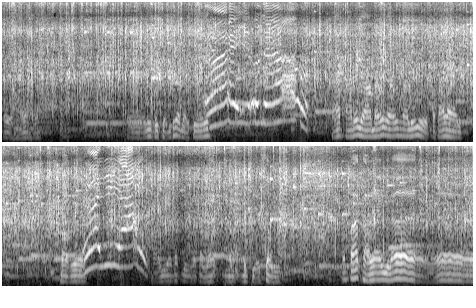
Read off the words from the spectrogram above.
เออหายแล้วหายแล้วเออรีบไปเขียนเพื่อนหน่อยสิเฮ้ย ครับป้าไม่ยอมมาไม่ยอมพอรู้อยู่ป้าป้าแรง บอกเลยเฮ้ยนี่ไงขอเลี้ยงแป๊บนึงแล้วกันแล้วมันมันเสียทรงป้าป้าขาแรงอยู่แล้วเออ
